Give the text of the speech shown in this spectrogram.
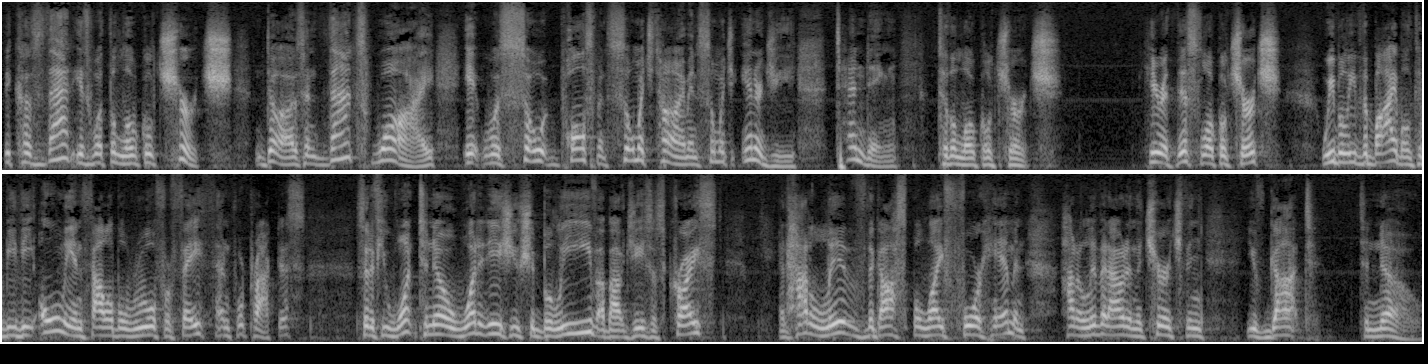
because that is what the local church does. And that's why it was so, Paul spent so much time and so much energy tending to the local church. Here at this local church, we believe the Bible to be the only infallible rule for faith and for practice. So that if you want to know what it is you should believe about Jesus Christ and how to live the gospel life for Him and how to live it out in the church, then you've got to know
